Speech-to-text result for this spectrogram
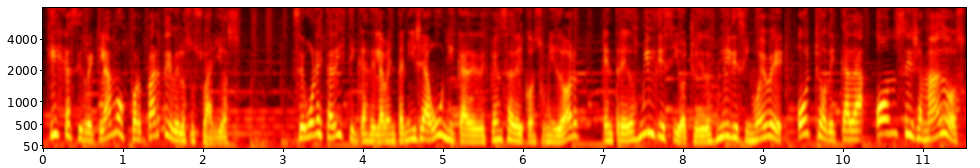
quejas y reclamos por parte de los usuarios. Según estadísticas de la ventanilla única de defensa del consumidor, entre 2018 y 2019, 8 de cada 11 llamados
